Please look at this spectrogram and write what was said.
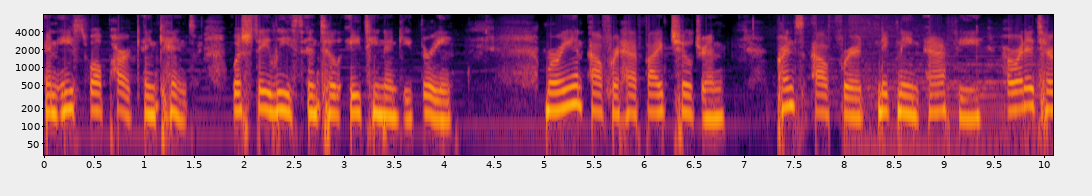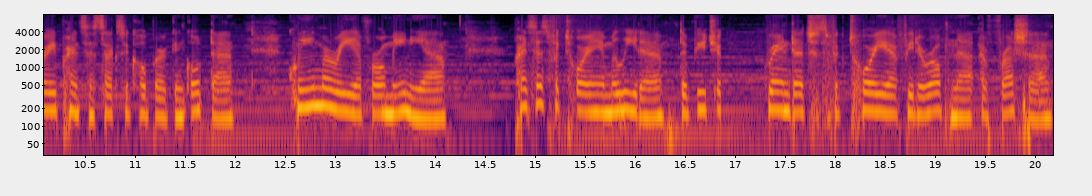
and Eastwell Park in Kent, which they leased until 1893. Marie and Alfred had five children. Prince Alfred, nicknamed Affie, hereditary Prince of Saxe-Coburg and Gotha, Queen Marie of Romania, Princess Victoria Melita, the future Grand Duchess Victoria Fedorovna of Russia,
